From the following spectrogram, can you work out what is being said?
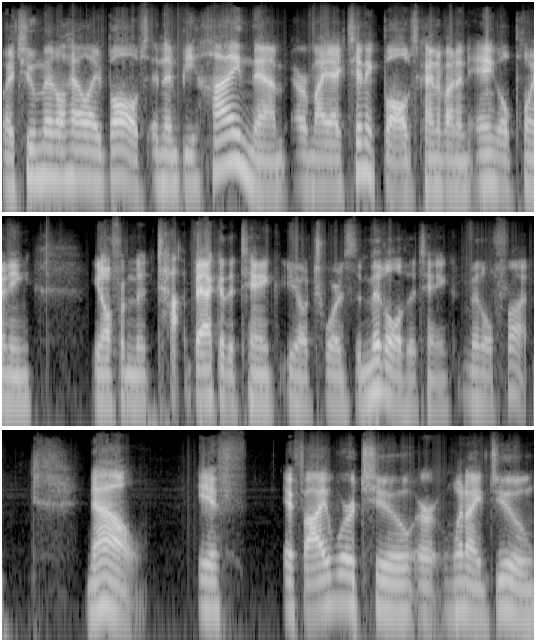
my two metal halide bulbs, and then behind them are my actinic bulbs kind of on an angle pointing, you know, from the top back of the tank, you know, towards the middle of the tank, middle front. Now, if if I were to or when I do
